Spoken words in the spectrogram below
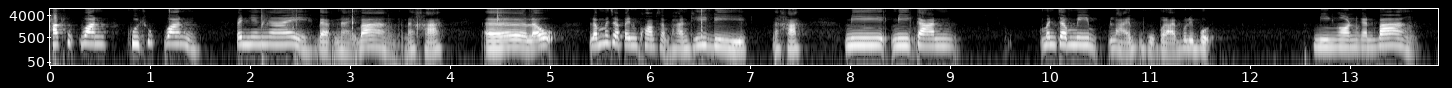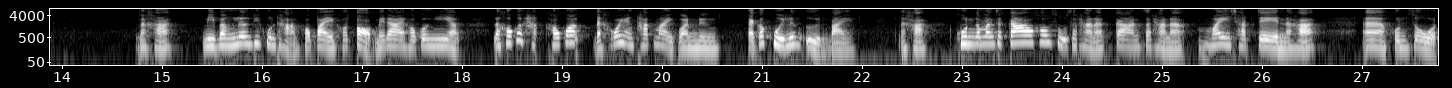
ทักทุกวันคุยทุกวันเป็นยังไงแบบไหนบ้างนะคะเออแล้วแล้วมันจะเป็นความสัมพันธ์ที่ดีนะคะ มีมีการมันจะมีหลายโหหลายบริบท มีงอนกันบ้างนะคะ มีบางเรื่องที่คุณถามเขาไปเขาตอบไม่ได้เขาก็เงียบ แล้วเขาก็เขาก็แต่เขาก็ยังทักมาอีกวันหนึ่งแต่ก็คุยเรื่องอื่นไปนะคะ คุณกำลังจะก้าวเข้าสู่สถานการณ์สถานะไม่ชัดเจนนะคะอ่าคนโสด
